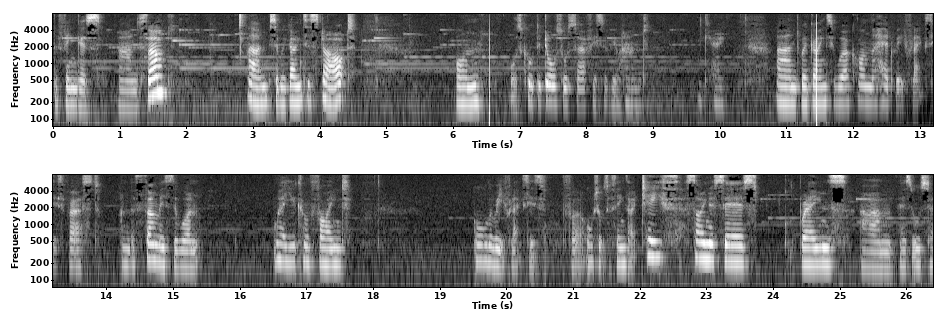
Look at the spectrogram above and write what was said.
the fingers and thumb. Um, so we're going to start on what's called the dorsal surface of your hand. And we're going to work on the head reflexes first and the thumb is the one where you can find all the reflexes for all sorts of things like teeth, sinuses, brains. Um, there's also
